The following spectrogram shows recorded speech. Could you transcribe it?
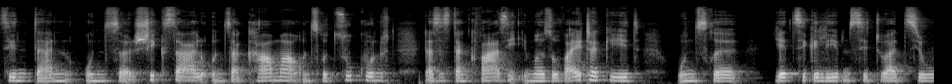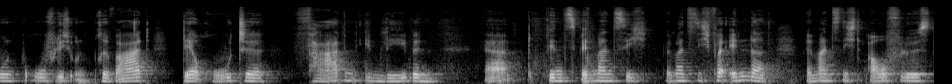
sind dann unser Schicksal, unser Karma, unsere Zukunft, dass es dann quasi immer so weitergeht, unsere jetzige Lebenssituation, beruflich und privat, der rote Faden im Leben, ja, wenn man sich, wenn man es nicht verändert, wenn man es nicht auflöst,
